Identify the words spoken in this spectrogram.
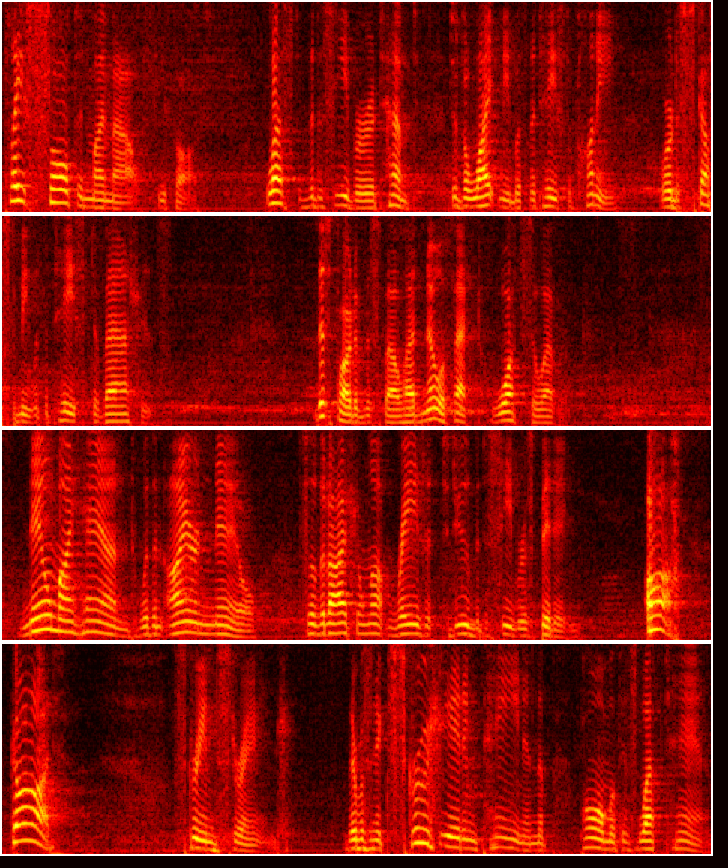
Place salt in my mouth, he thought, lest the deceiver attempt to delight me with the taste of honey or disgust me with the taste of ashes. This part of the spell had no effect whatsoever. Nail my hand with an iron nail so that I shall not raise it to do the deceiver's bidding. Ah! God! screamed Strange. There was an excruciating pain in the palm of his left hand.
